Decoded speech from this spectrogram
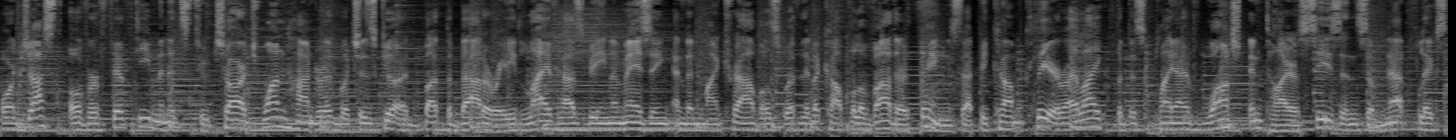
or just over 50 minutes to charge 100 which is good but the battery life has been amazing and in my travels with it a couple of other things that become clear I like the display I've watched entire seasons of Netflix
